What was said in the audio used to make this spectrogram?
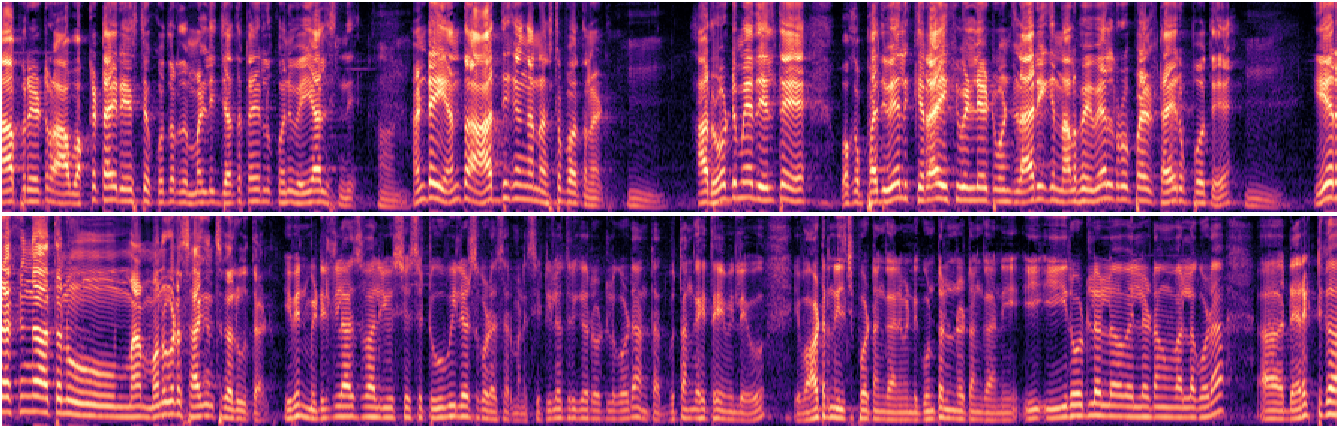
ఆపరేటర్ ఆ ఒక్క టైర్ వేస్తే కుదరదు మళ్ళీ జత టైర్లు కొని వేయాల్సింది అంటే ఎంత ఆర్థికంగా నష్టపోతున్నాడు మ్మ్. ఆ రోడ్డు మీద వెళ్తే ఒక పదివేలు కిరాయికి వెళ్ళేటువంటి లారీకి నలభై వేల రూపాయల టైర్ పోతే మ్మ్. ఏ రకంగా అతను మనుగడ సాగించగలుగుతాడు? ఈవెన్ మిడిల్ క్లాస్ వాళ్ళు యూస్ చేసే టూ వీలర్స్ కూడా సార్ మన సిటీలో తిరిగే రోడ్లు కూడా అంత అద్భుతంగా అయితే ఏమీ లేవు. ఈ వాటర్ నిలిచిపోవటం కానివ్వండి గుంటలు ఉండటం కానీ ఈ ఈ రోడ్లలో వెళ్ళడం వల్ల కూడా డైరెక్ట్గా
